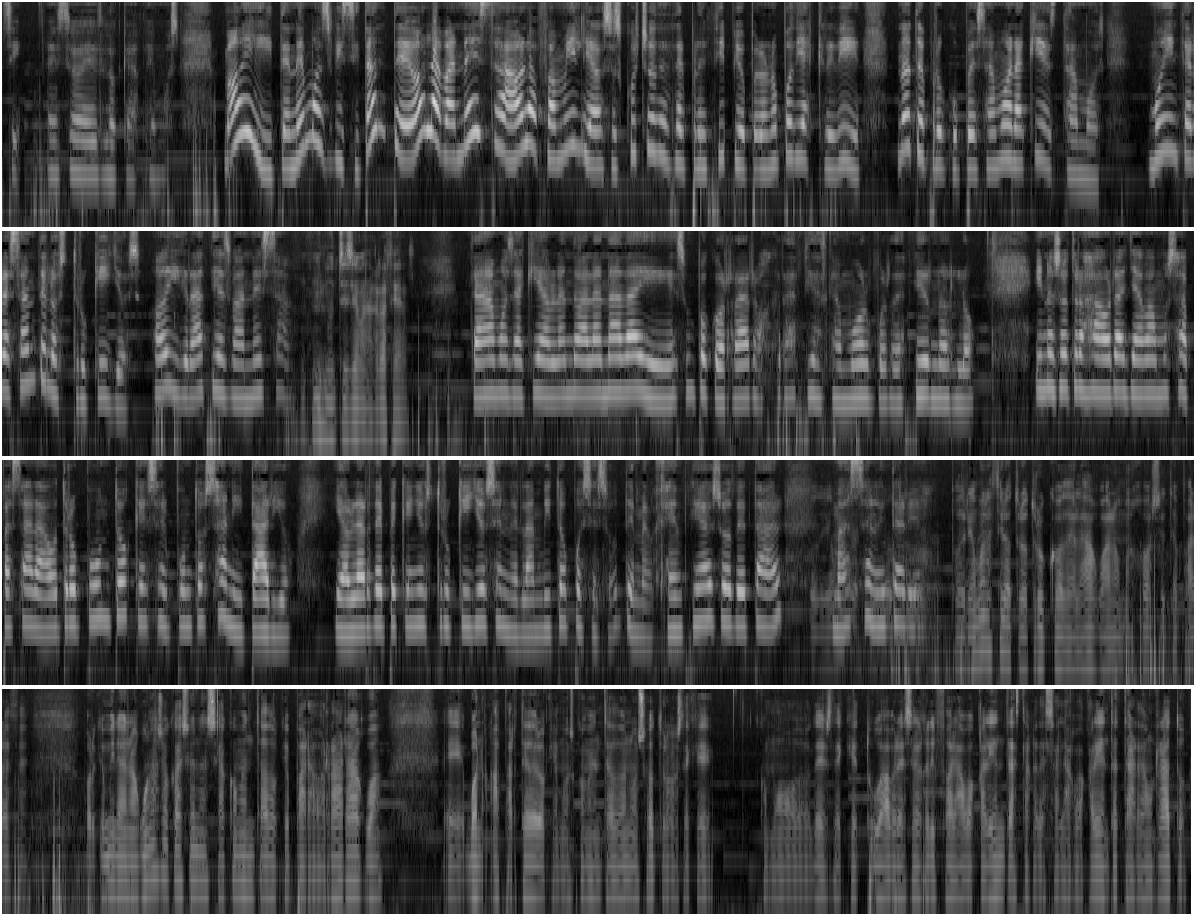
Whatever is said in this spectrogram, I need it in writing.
Sí, eso es lo que hacemos. Hoy tenemos visitante. Hola Vanessa, hola familia. Os escucho desde el principio, pero no podía escribir. No te preocupes, amor, aquí estamos. Muy interesante los truquillos. Hoy, gracias Vanessa. Muchísimas gracias. Estábamos aquí hablando a la nada y es un poco raro. Gracias, amor, por decírnoslo. Y nosotros ahora ya vamos a pasar a otro punto que es el punto sanitario y hablar de pequeños truquillos en el ámbito, pues eso, de emergencias o de tal, más sanitario. podríamos decir otro truco del agua, a lo mejor, si te parece. Porque mira, en algunas ocasiones se ha comentado que para ahorrar agua eh, bueno, aparte de lo que hemos comentado nosotros, de que como desde que tú abres el grifo del agua caliente hasta que te sale agua caliente tarda un rato,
